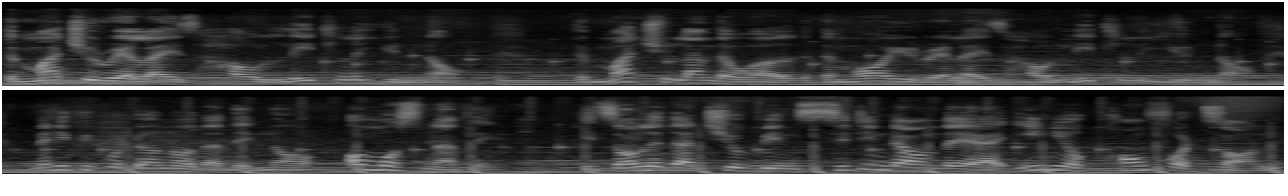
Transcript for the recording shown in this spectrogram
the much you realize how little you know. The much you learn the world, the more you realize how little you know. Many people don't know that they know almost nothing. It's only that you've been sitting down there in your comfort zone,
